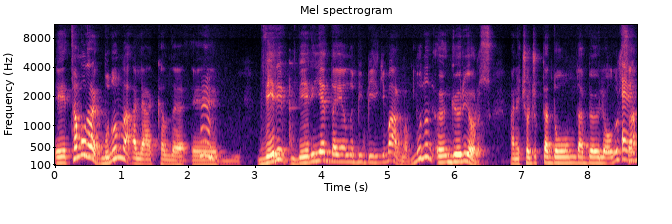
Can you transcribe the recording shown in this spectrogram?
Ee, tam olarak bununla alakalı e, veri veriye dayalı bir bilgi var mı? Bunun öngörüyoruz. Hani çocukta doğumda böyle olursa Evet.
